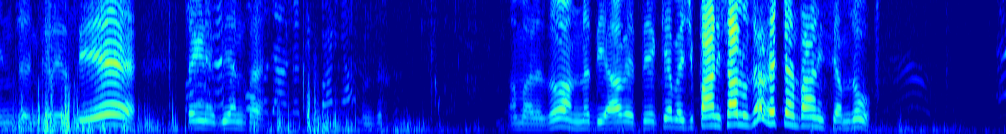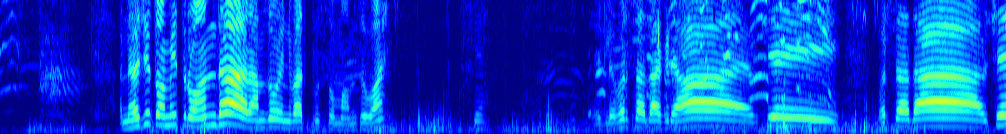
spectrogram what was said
એન્જોય કરે છે. તઈને બેન ભાઈ. અમારે જો આમ નદી આવે તે કેમ હજી પાણી ચાલુ છે, વેચાણ પાણી છે આમ જો. અને હજી તો મિત્રો અંધાર આમ જો એની વાત પૂછો આમ જો આ એટલે વરસાદ આગળ આવશે, વરસાદ આવશે.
